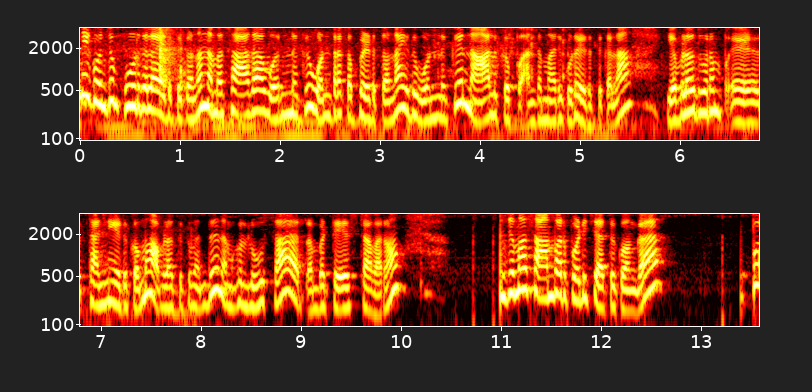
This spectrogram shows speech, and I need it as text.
நீ கொஞ்சம் கூடுதலாக எடுத்துக்கணும். நம்ம சாதா ஒன்றுக்கு ஒன்றரை கப்பு எடுத்தோம்னா இது ஒன்றுக்கு நாலு கப்பு அந்த மாதிரி கூட எடுத்துக்கலாம். எவ்வளோ தூரம் தண்ணி எடுக்கமோ அவ்வளோத்துக்கு வந்து நமக்கு லூஸாக ரொம்ப டேஸ்ட்டாக வரும். கொஞ்சமாக சாம்பார் பொடி சேர்த்துக்கோங்க. உப்பு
